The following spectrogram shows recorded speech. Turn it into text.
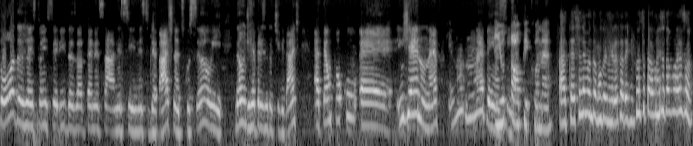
todas já estão inseridas até nessa, nesse, nesse debate, na discussão e não de representatividade, é até um pouco é, ingênuo, né? Porque não, não é bem E assim. utópico, né? Até você levantou uma coisa engraçada aqui, quando você tava, você tava pensando,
